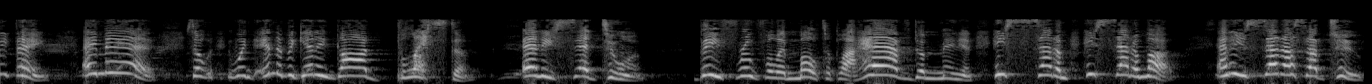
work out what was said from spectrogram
anything. Amen. So when, in the beginning, God blessed them. And He said to them, be fruitful and multiply. Have dominion. He set them, He set them up. And He set us up too.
